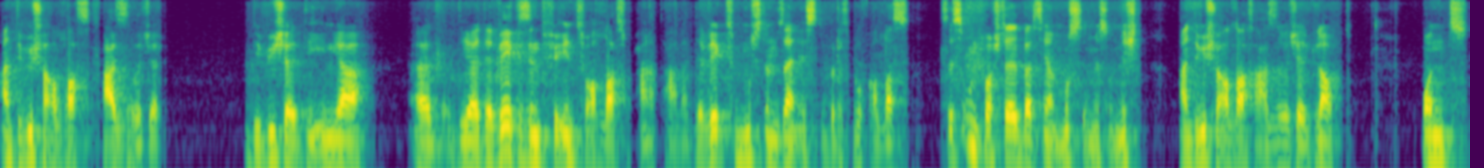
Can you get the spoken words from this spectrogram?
an die Bücher Allahs Azzawajal. Die Bücher, die ihn ja, äh, die ja der Weg sind für ihn zu Allah subhanahu wa ta'ala. Der Weg zum Muslim sein ist über das Buch Allahs. Es ist unvorstellbar, dass jemand Muslim ist und nicht an die Bücher Allahs Azzawajal glaubt. Und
